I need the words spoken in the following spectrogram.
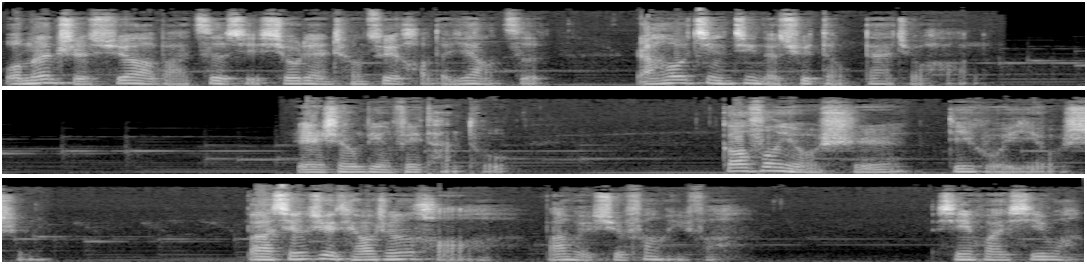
我们只需要把自己修炼成最好的样子。”然后静静的去等待就好了。人生并非坦途，高峰有时，低谷亦有时。把情绪调整好，把委屈放一放，心怀希望，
